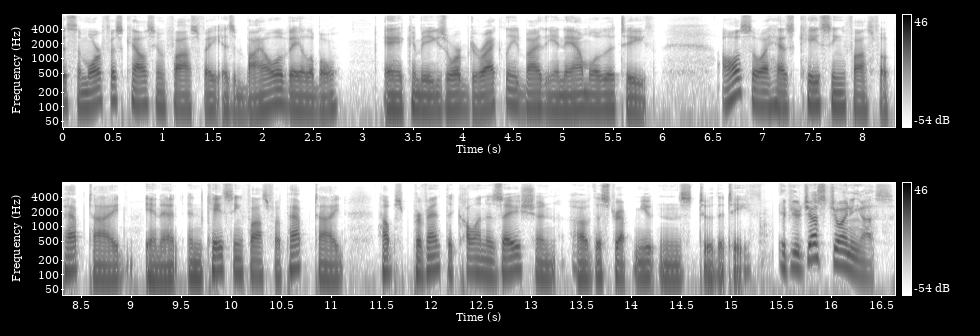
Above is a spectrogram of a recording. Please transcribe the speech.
This amorphous calcium phosphate is bioavailable and it can be absorbed directly by the enamel of the teeth. Also, it has casein phosphopeptide in it, and casein phosphopeptide helps prevent the colonization of the strep mutans to the teeth. If you're just joining us,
